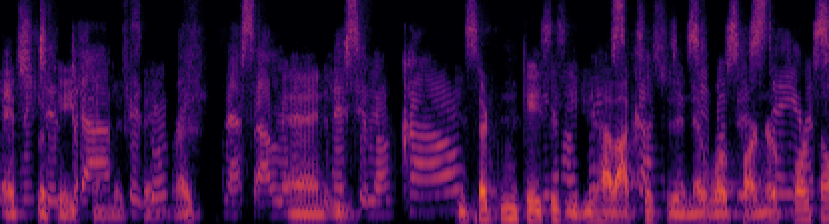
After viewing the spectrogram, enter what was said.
edge location, let's say, right? And if- In certain cases, if you have access to the network partner portal,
